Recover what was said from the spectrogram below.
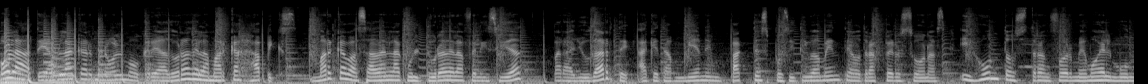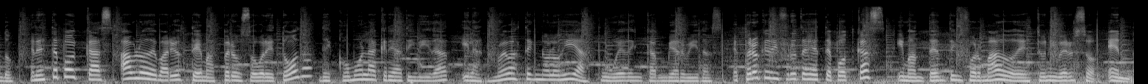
Hola, te habla Carmen Olmo, creadora de la marca Hapix, marca basada en la cultura de la felicidad para ayudarte a que también impactes positivamente a otras personas y juntos transformemos el mundo. En este podcast hablo de varios temas, pero sobre todo de cómo la creatividad y las nuevas tecnologías pueden cambiar vidas. Espero que disfrutes este podcast y mantente informado de este universo en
